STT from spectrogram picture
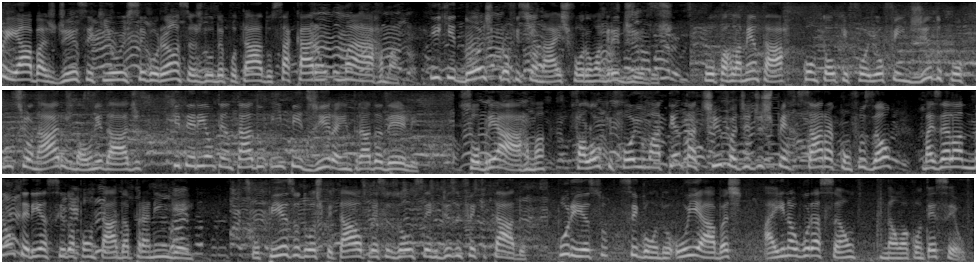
Iabas disse que os seguranças do deputado sacaram uma arma e que dois profissionais foram agredidos. O parlamentar contou que foi ofendido por funcionários da unidade que teriam tentado impedir a entrada dele. Sobre a arma, falou que foi uma tentativa de dispersar a confusão, mas ela não teria sido apontada para ninguém. O piso do hospital precisou ser desinfectado. Por isso, segundo o Iabas, a inauguração não aconteceu.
